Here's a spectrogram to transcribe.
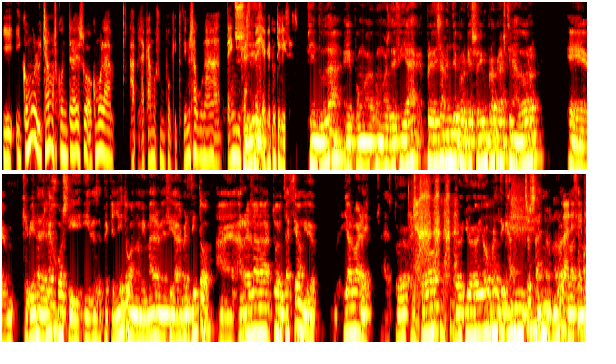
¿Y, cómo luchamos contra eso o cómo la aplacamos un poquito? ¿Tienes alguna técnica, estrategia que tú utilices? Sin duda, eh, como, os decía, precisamente porque soy un procrastinador eh, que viene de lejos y, desde pequeñito, cuando mi madre me decía, Albertito, arregla tu habitación, y yo, ya lo haré. O sea, esto, esto yo, lo llevo practicando muchos años, ¿no? Lo, hacemos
